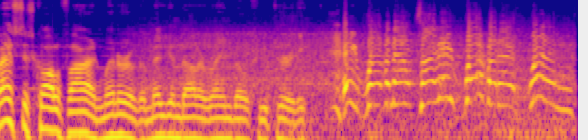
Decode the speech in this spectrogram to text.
Fastest qualifier and winner of the Million Dollar Rainbow Futurity, A Revenant outside, a Revenant wins!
